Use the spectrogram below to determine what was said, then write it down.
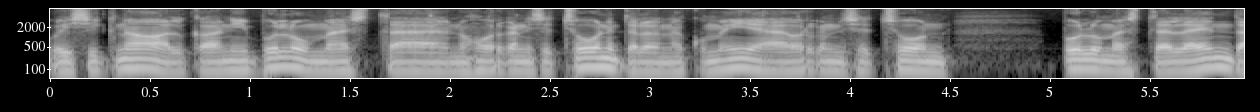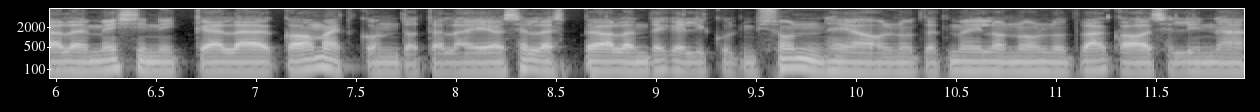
või signaal ka nii põllumeeste noh, organisatsioonidele, nagu meie organisatsioon, põllumeestele endale, mesinikele, ka ametkondadele ja sellest peale on tegelikult, mis on hea olnud, et meil on olnud väga selline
